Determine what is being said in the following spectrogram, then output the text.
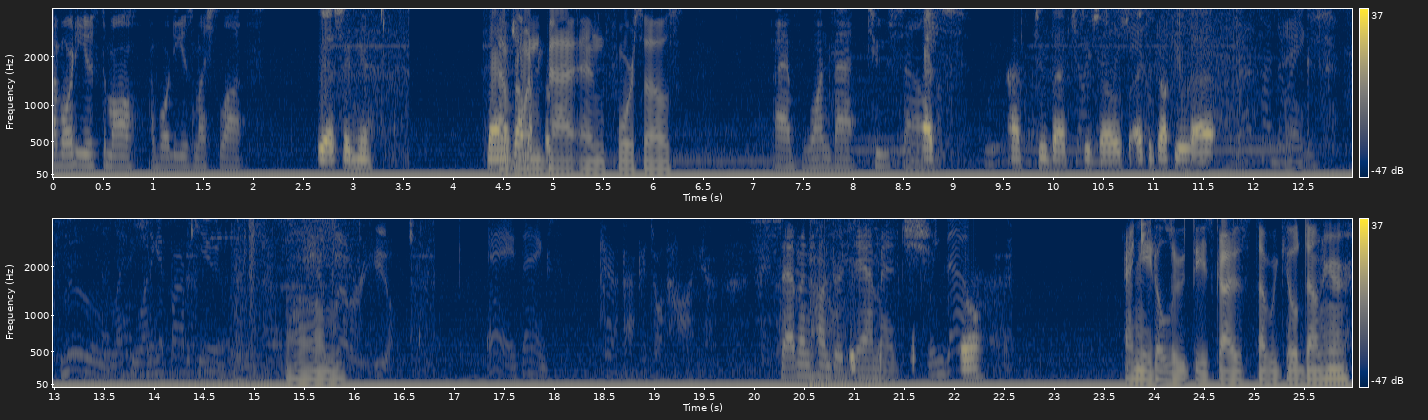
I've already used them all. I've already used my slots. Yeah, same here. I Man, I'm have one bat and four cells. I have one bat, two cells. That's- I have two bats, two cells. I could drop you that. Outside the ring. Thanks. Move, unless you want to get barbecued. Um, Hey, thanks. Care package on high. 700 damage. Wings out. So, I need to loot these guys that we killed down here.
